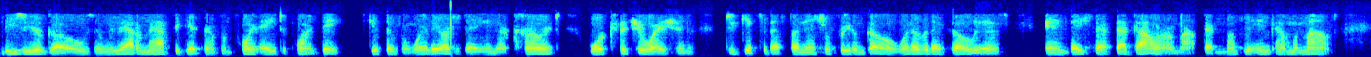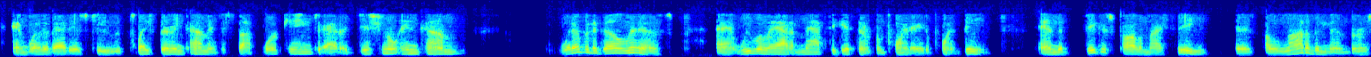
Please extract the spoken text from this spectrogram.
These are your goals, and we lay out a map to get them from point A to point B, to get them from where they are today in their current work situation to get to that financial freedom goal, whatever that goal is and they set that dollar amount, that monthly income amount. And whether that is to replace their income and to stop working, to add additional income, whatever the goal is, and we will out a map to get them from point A to point B. And the biggest problem I see is a lot of the members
